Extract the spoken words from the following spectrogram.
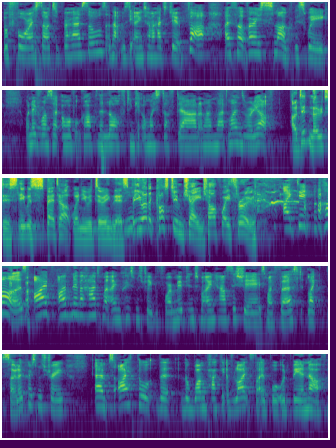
before I started rehearsals, and that was the only time I had to do it. But I felt very smug this week when everyone's like, "Oh, I've got to go up in the loft and get all my stuff down," and I'm like, "Mine's already up." I did notice it was sped up when you were doing this, yeah. but you had a costume change halfway through. I did because I've I've never had my own Christmas tree before. I moved into my own house this year. It's my first like solo Christmas tree. Um, so I thought that the one packet of lights that I bought would be enough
